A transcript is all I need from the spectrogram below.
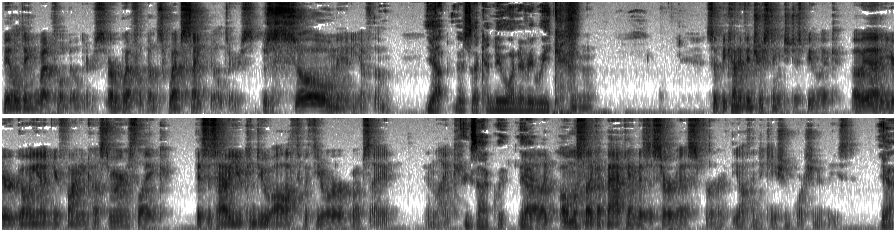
building Webflow builders or Webflow builders, website builders. There's so many of them. yeah, there's like a new one every week. Mhm. So it'd be kind of interesting to just be like, oh yeah, you're going out and you're finding customers. Like this is how you can do auth with your website, and like Exactly. yeah, Yeah. like almost like a back end as a service for the authentication portion at least. Yeah.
